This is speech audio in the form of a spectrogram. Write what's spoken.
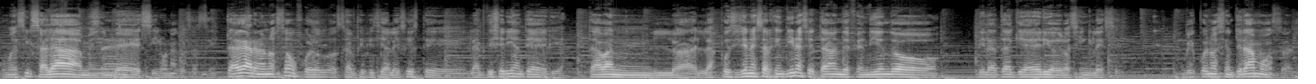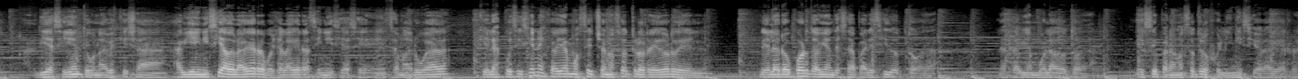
como decir salame, imbécil, una cosa así. Tagarna no son fuegos artificiales, este, la artillería antiaérea. Estaban, las posiciones argentinas se estaban defendiendo del ataque aéreo de los ingleses. Después nos enteramos al, día siguiente, una vez que ya había iniciado la guerra, pues ya la guerra se inicia en esa madrugada, que las posiciones que habíamos hecho nosotros alrededor del, del aeropuerto habían desaparecido todas, las habían volado todas. Ese para nosotros fue el inicio de la guerra.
